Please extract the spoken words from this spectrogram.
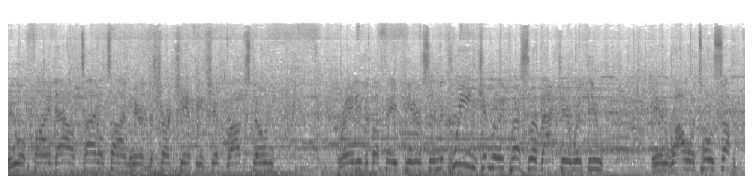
We will find out. Title time here at the Shark Championship. Rob Stone, Randy the Buffet Pedersen, the Queen, Kimberly Pressler back here with you in Wauwatosa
